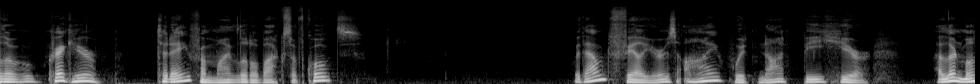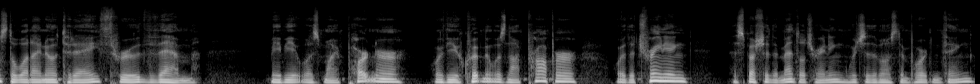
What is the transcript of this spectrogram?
Hello, Craig here. Today, from my little box of quotes Without failures, I would not be here. I learned most of what I know today through them. Maybe it was my partner, or the equipment was not proper, or the training, especially the mental training, which is the most important thing,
